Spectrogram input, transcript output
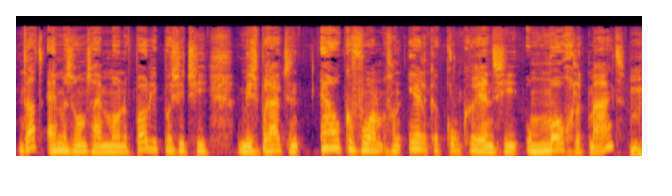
dat Amazon zijn monopoliepositie misbruikt en elke vorm van eerlijke concurrentie onmogelijk maakt. Mhm.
